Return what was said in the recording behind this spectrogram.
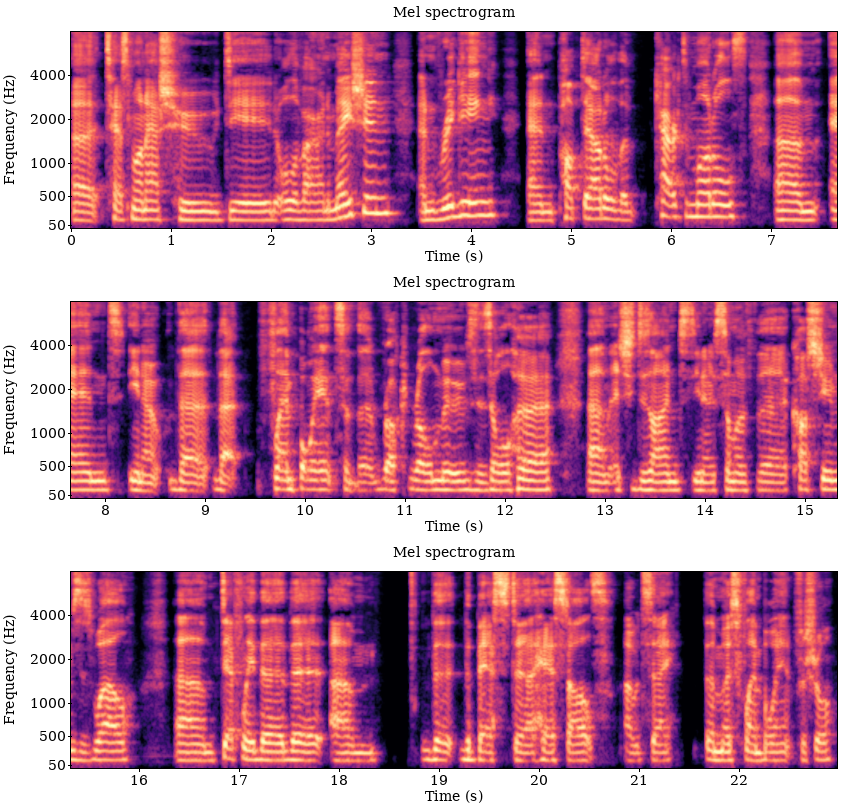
uh, Tess Monash, who did all of our animation and rigging and popped out all the character models. Um, and, you know, the that flamboyance of the rock and roll moves is all her. Um, and she designed, you know, some of the costumes as well. Um, definitely the, the, um, the, the best uh, hairstyles, I would say. The most flamboyant for sure.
